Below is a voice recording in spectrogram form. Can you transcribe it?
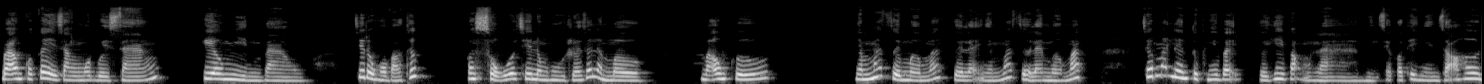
Và ông có kể rằng một buổi sáng khi ông nhìn vào chiếc đồng hồ báo thức, con số ở trên đồng hồ rất là mờ mà ông cứ nhắm mắt rồi mở mắt rồi lại nhắm mắt rồi lại mở mắt chớp mắt liên tục như vậy với hy vọng là mình sẽ có thể nhìn rõ hơn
